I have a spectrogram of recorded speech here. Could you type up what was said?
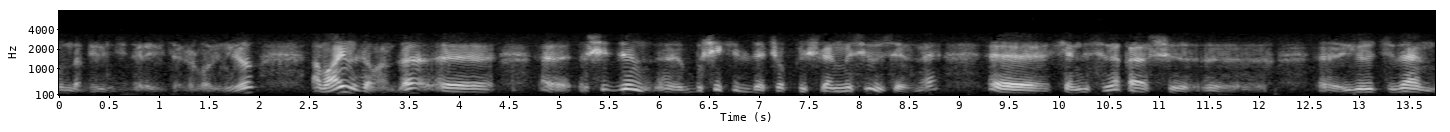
bunda birinci derecede rol oynuyor. Ama aynı zamanda e, e, IŞİD'in e, bu şekilde çok güçlenmesi üzerine e, kendisine karşı e, e, yürütülen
